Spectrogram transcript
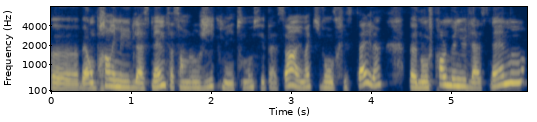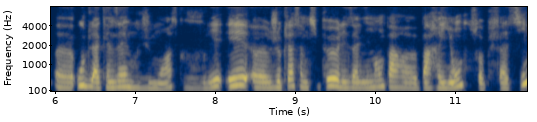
euh, ben, on prend les menus de la semaine, ça semble logique, mais tout le monde fait pas ça. Il y en a qui vont au freestyle. Hein. Euh, donc, je prends le menu de la semaine euh, ou de la quinzaine ou du mois, ce que vous voulez, et je classe un petit peu les aliments par par rayon pour que ce soit plus facile.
